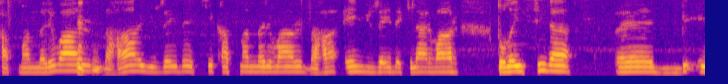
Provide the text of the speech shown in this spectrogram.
katmanları var, daha yüzeydeki katmanları var, daha en yüzeydekiler var. Dolayısıyla e, e,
